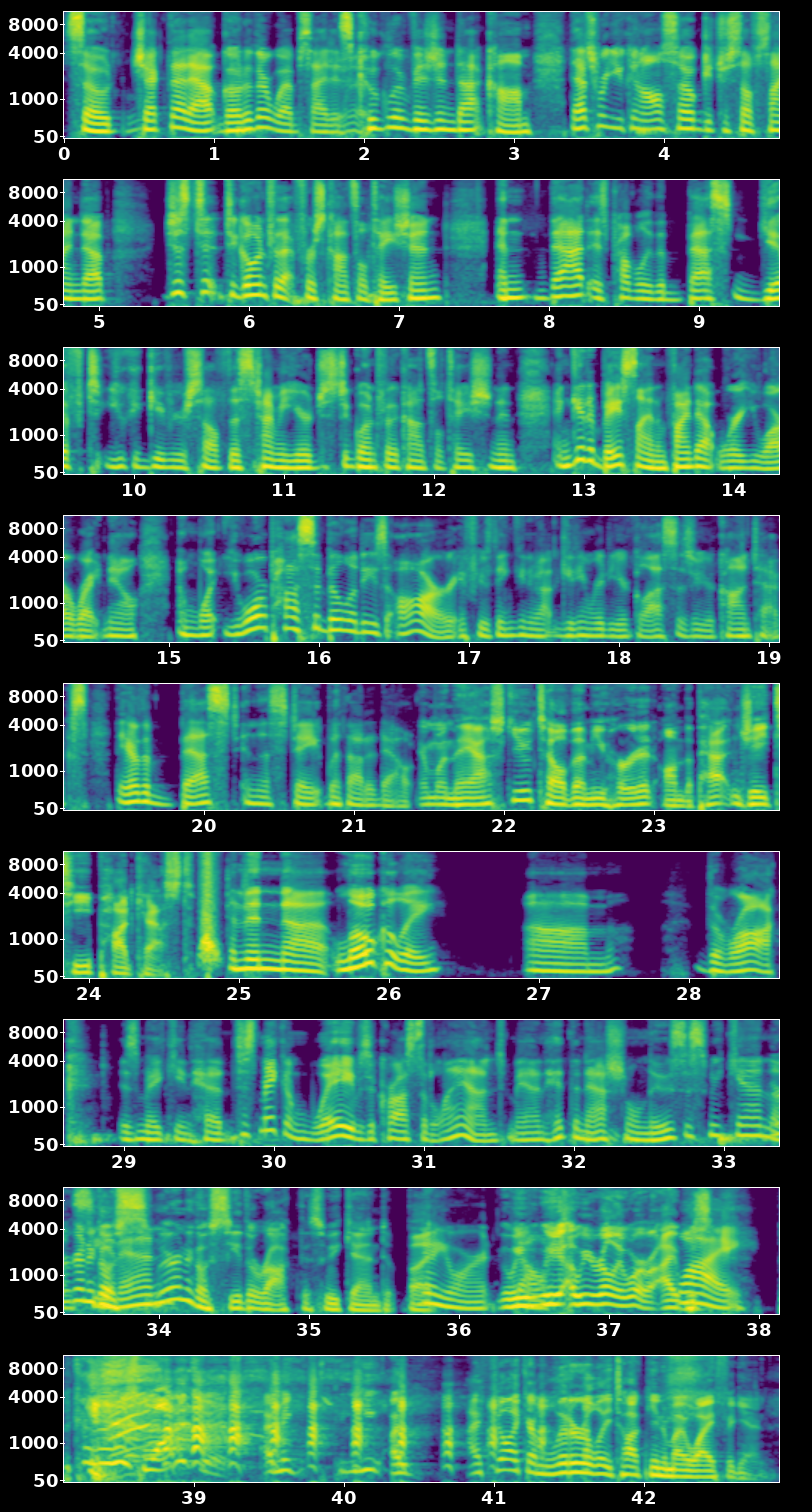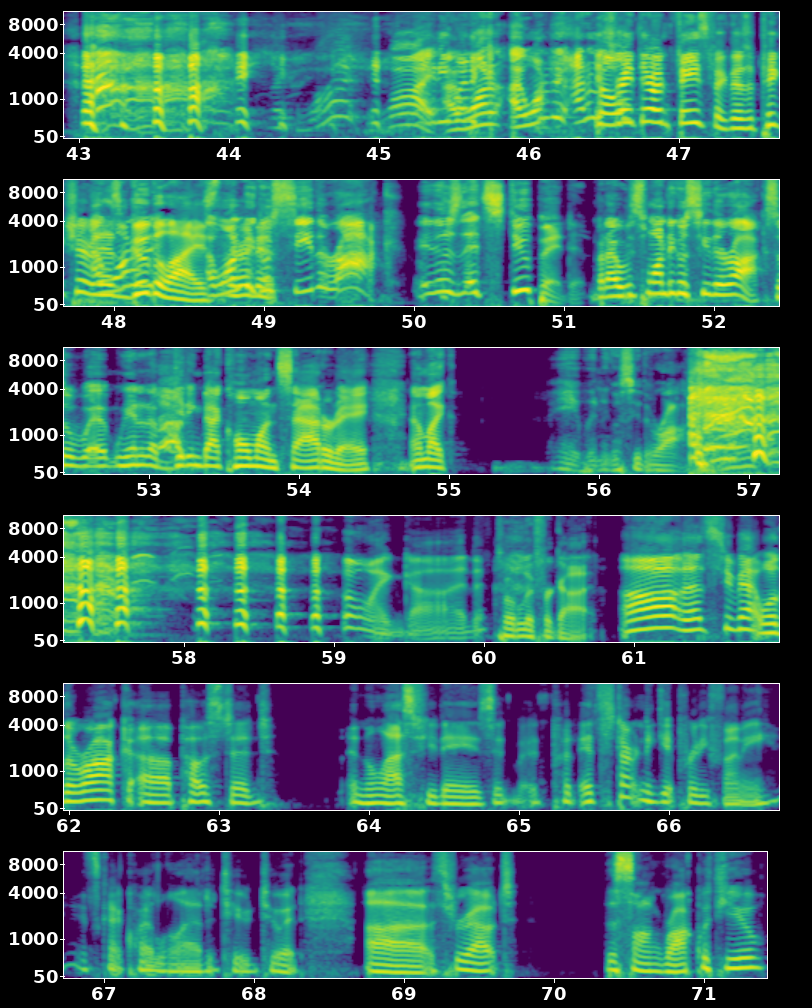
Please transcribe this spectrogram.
So check that out. Go to their website. It's kuglervision.com. That's where you can also get yourself signed up just to, to go in for that first consultation. And that is probably the best gift you could give yourself this time of year, just to go in for the consultation and, and get a baseline and find out where you are right now and what your possibilities are if you're thinking about getting rid of your glasses or your contacts. They are the best in the state without a doubt. And when they ask you, tell them you heard it on the Pat and JT podcast. And then uh, locally, um, The Rock is making head, just making waves across the land. Man, hit the national news this weekend. We on are gonna go. CNN. We are gonna go see The Rock this weekend, but No, you weren't. We, Don't. we, we really were. I was Why? Was, because I just wanted to. I mean, you, I, I feel like I'm literally talking to my wife again. like what? Why? I wanna- want. I wanted. I don't know. It's right there on Facebook. There's a picture of it. Wanted- Google eyes. I wanted There to go is. see The Rock. It was, it's stupid, but I just wanted to go see The Rock. So we we ended up getting back home on Saturday. And I'm like, hey, we're gonna go see The Rock. Oh my god. totally forgot. Oh, that's too bad. Well, The Rock uh, posted in the last few days. It, it put it's starting to get pretty funny. It's got quite a little attitude to it. Uh, throughout the song "Rock with You,"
